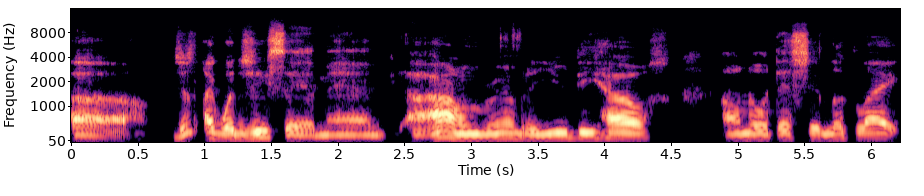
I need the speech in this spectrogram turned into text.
uh, just like what G said, man. I don't remember the UD house. I don't know what that shit looked like.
